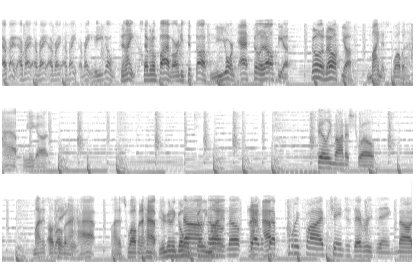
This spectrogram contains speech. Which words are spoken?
all right, all right, all right, all right, all right, all right. Here you go. Tonight, 7:05, already tipped off. New York at Philadelphia. Philadelphia minus 12 and a half. We got. Philly minus 12. Minus I'll 12 and a half. Minus 12 and a half. You're going to go no, with Philly no, minus no, and that, a half? that point five changes everything. No,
